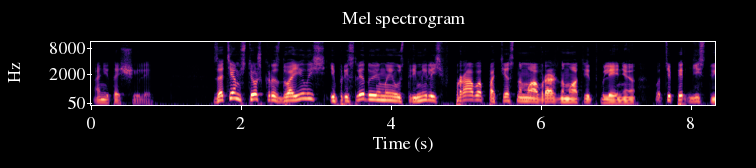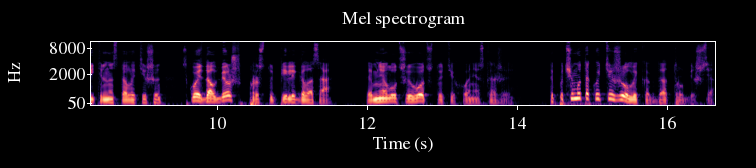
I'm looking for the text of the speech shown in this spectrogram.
а не тащили. Затем стежка раздвоилась, и преследуемые устремились вправо по тесному овражному ответвлению. Вот теперь действительно стало тише. Сквозь долбеж проступили голоса. «Ты мне лучше вот что, Тихоня, скажи. Ты почему такой тяжелый, когда отрубишься?»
